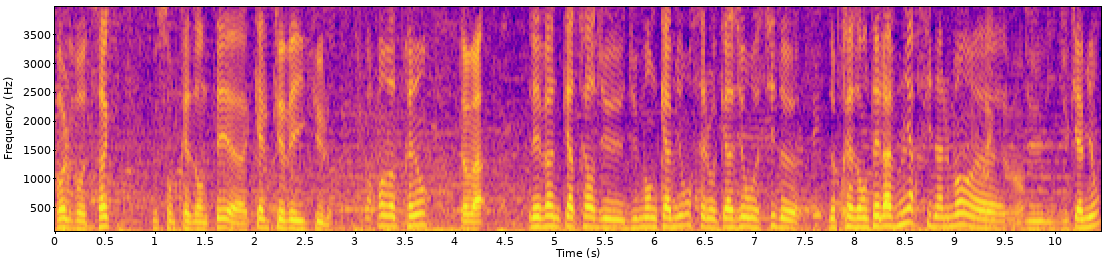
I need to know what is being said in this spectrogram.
Volvo Trucks où sont présentés euh, quelques véhicules. Je peux reprendre votre prénom? Thomas. Les 24 heures du, du Mans Camion, c'est l'occasion aussi de, de présenter l'avenir finalement euh, du, du camion?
